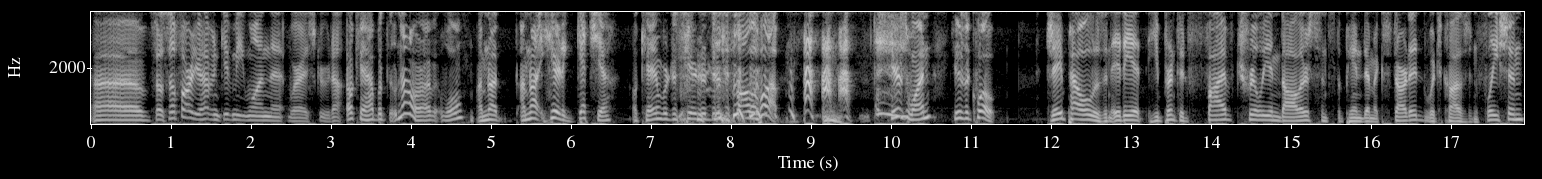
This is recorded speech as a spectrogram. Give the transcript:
Uh, So so far you haven't given me one that where I screwed up. okay. How about the, no? I, well, I'm not. I'm not here to get you. Okay, and we're just here to just follow up. Here's one. Here's a quote. Jay Powell is an idiot. He printed five trillion dollars since the pandemic started, which caused inflation.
